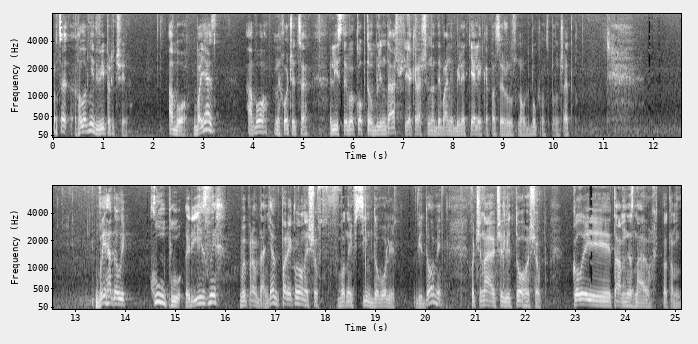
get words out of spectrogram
Оце головні дві причини: або боязнь, або не хочеться лізти в окоп та в бліндаж, я краще на дивані біля телека посижу з ноутбуком, з планшетом. Вигадали купу різних виправдань. Я переконаний, що вони всім доволі відомі, починаючи від того, щоб коли там не знаю, хто там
